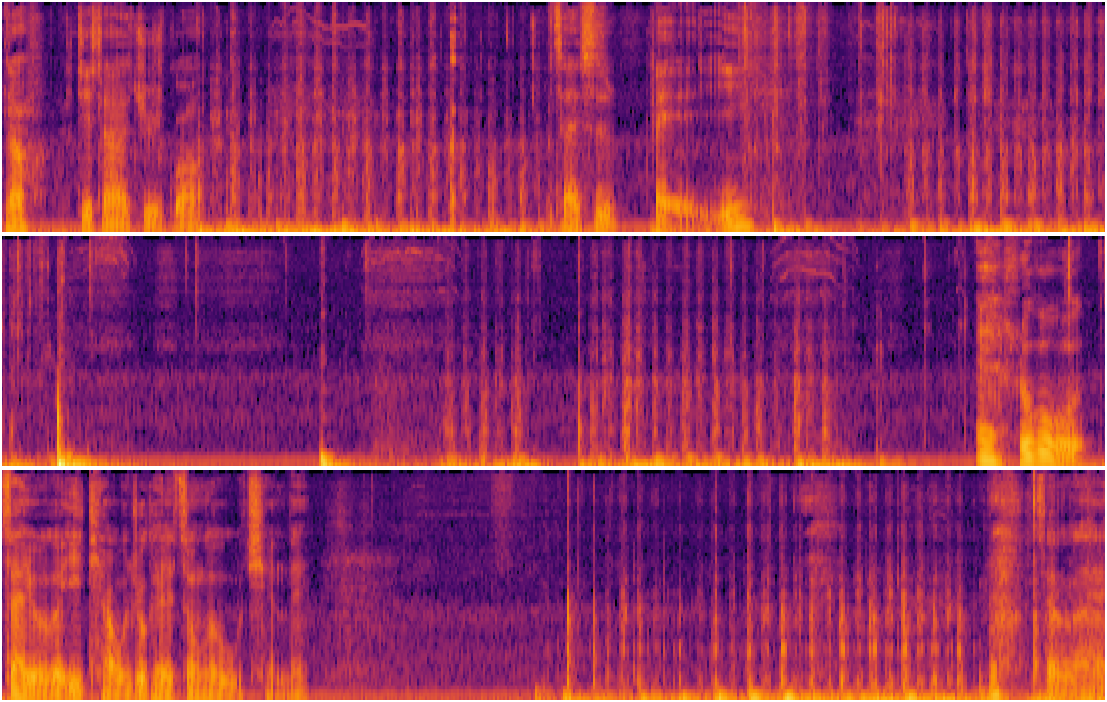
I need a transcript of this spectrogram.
那接下来聚光，再是北。哎，如果我再有个一条，我就可以中个五千呢。啊，再来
